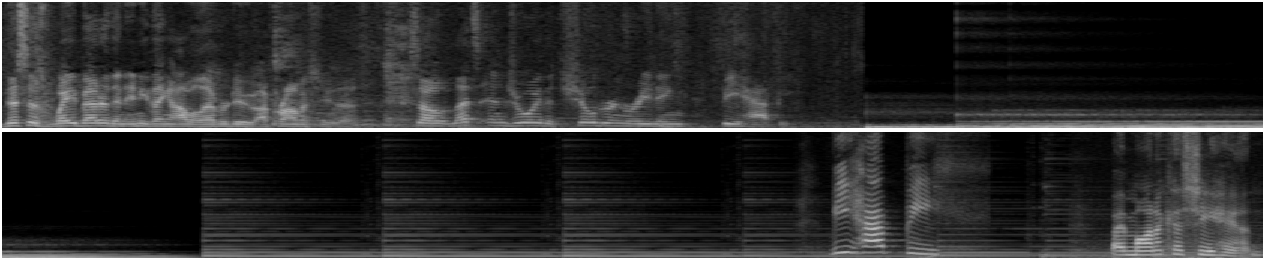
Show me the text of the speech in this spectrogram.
this is way better than anything I will ever do. I promise you this. So let's enjoy the children reading Be Happy. By Monica Sheehan.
